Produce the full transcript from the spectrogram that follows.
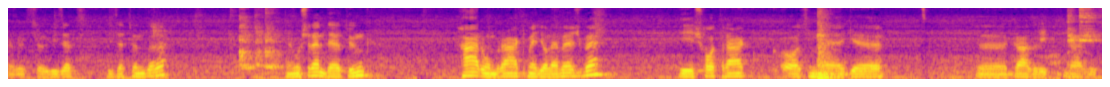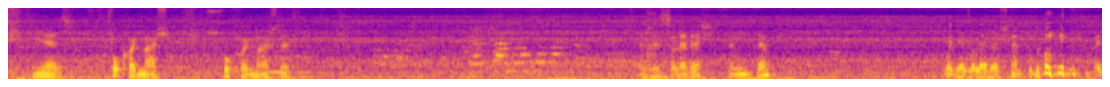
Először vizet, vizet önt bele. Mert most rendeltünk, három rák megy a levesbe, és hat rák az meg uh, uh, garlic, garlic, mi ez? Fokhagymás, fokhagymás lesz. Ez lesz a leves, szerintem. Vagy ez a leves, nem tudom. majd,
